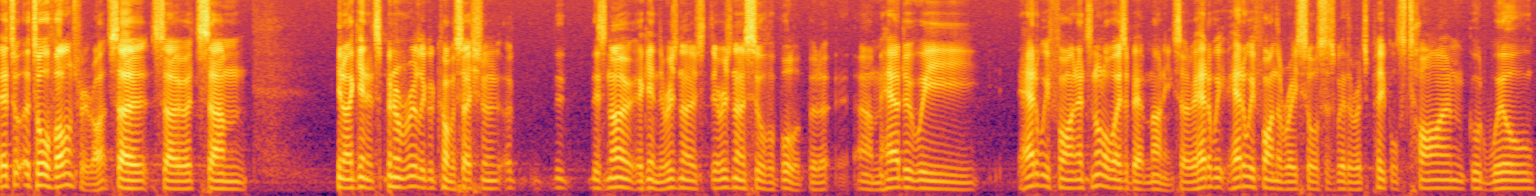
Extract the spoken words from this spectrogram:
It's, it's all voluntary, right? So so it's um, you know, again, it's been a really good conversation. Uh, there's no, again, there is no, there is no silver bullet. But um, how do we, how do we find? It's not always about money. So how do we, how do we find the resources? Whether it's people's time, goodwill.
